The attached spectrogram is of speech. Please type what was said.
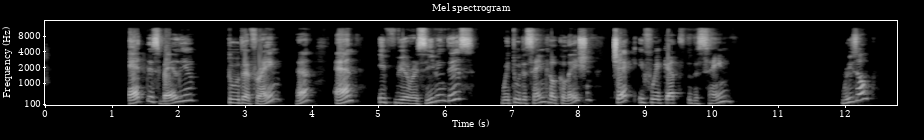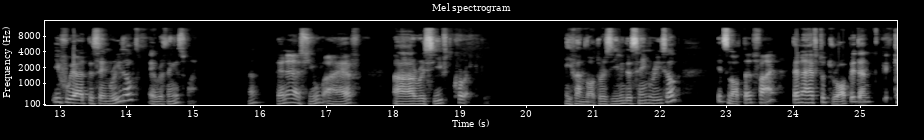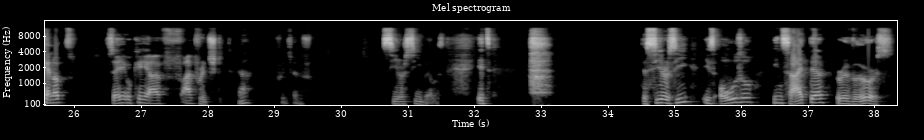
add this value to the frame, yeah, and if we are receiving this, we do the same calculation, check if we get to the same result. If we are at the same result, everything is fine. Then I assume I have uh, received correctly. If I'm not receiving the same result, it's not that fine. Then I have to drop it and cannot say, okay, I've I've reached it. Yeah, CRC values. It's the CRC is also inside their reverse.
